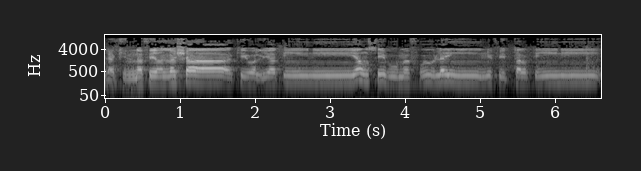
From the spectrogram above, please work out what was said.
لكن فعل الشاك واليقين ينصب مفعولين في التلقين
